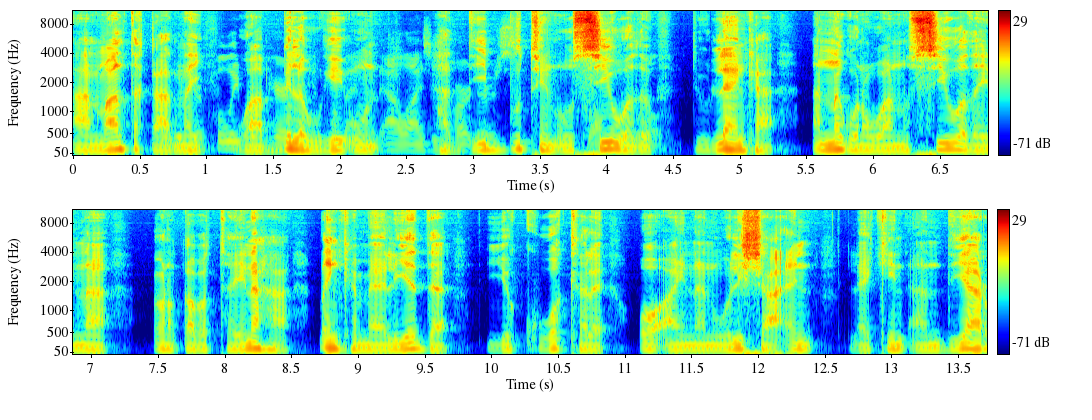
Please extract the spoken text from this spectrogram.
aan maanta qaadnay waa bilowgii uun. Haddii putin uu sii wado duulaanka annaguna waanu sii wadaynaa cunaqabataynaha dhanka maaliyadda iyo kuwo kale oo aynan weli shaacin laakiin aan diyaar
